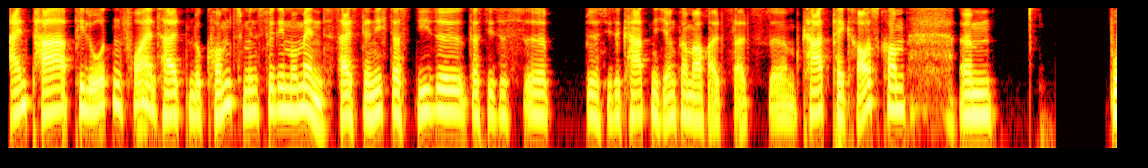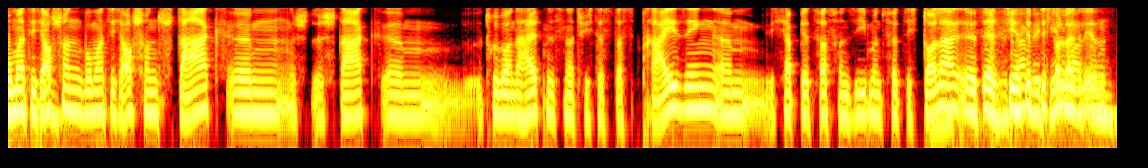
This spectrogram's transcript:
ein paar Piloten vorenthalten bekommt, zumindest für den Moment. Das heißt ja nicht, dass diese, dass dieses, äh, dass diese Karten nicht irgendwann mal auch als, als ähm, Card-Pack rauskommen. Ähm, wo man sich auch mhm. schon, wo man sich auch schon stark, ähm, stark ähm, drüber unterhalten ist natürlich das, das Pricing. Ähm, ich habe jetzt was von 47 Dollar, äh, 74 sagen, Dollar gelesen.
